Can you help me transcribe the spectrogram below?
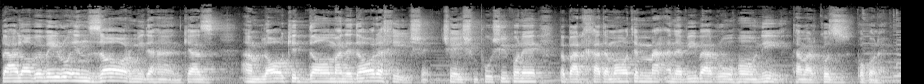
به علاوه وی رو انذار می دهند که از املاک دامندار خیش چشم پوشی کنه و بر خدمات معنوی و روحانی تمرکز بکنه.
